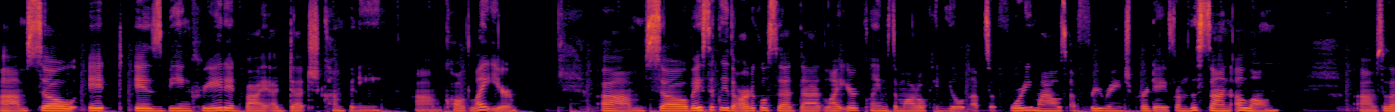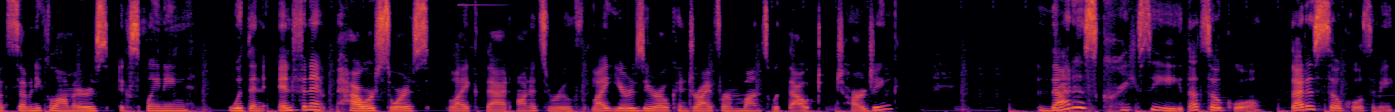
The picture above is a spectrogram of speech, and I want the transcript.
Um, so it is being created by a Dutch company um, called Lightyear. Um, so basically, the article said that Lightyear claims the model can yield up to 40 miles of free range per day from the sun alone. Um, so that's 70 kilometers, explaining with an infinite power source like that on its roof, Lightyear Zero can drive for months without charging. That is crazy. That's so cool. That is so cool to me.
